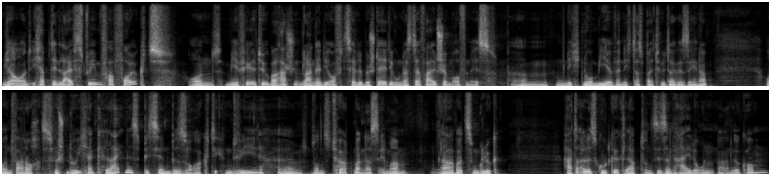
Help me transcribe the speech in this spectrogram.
Ja, und ich habe den Livestream verfolgt und mir fehlte überraschend lange die offizielle Bestätigung, dass der Fallschirm offen ist. Ähm, nicht nur mir, wenn ich das bei Twitter gesehen habe. Und war doch zwischendurch ein kleines bisschen besorgt irgendwie. Äh, sonst hört man das immer. Aber zum Glück hat alles gut geklappt und sie sind heile unten angekommen.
